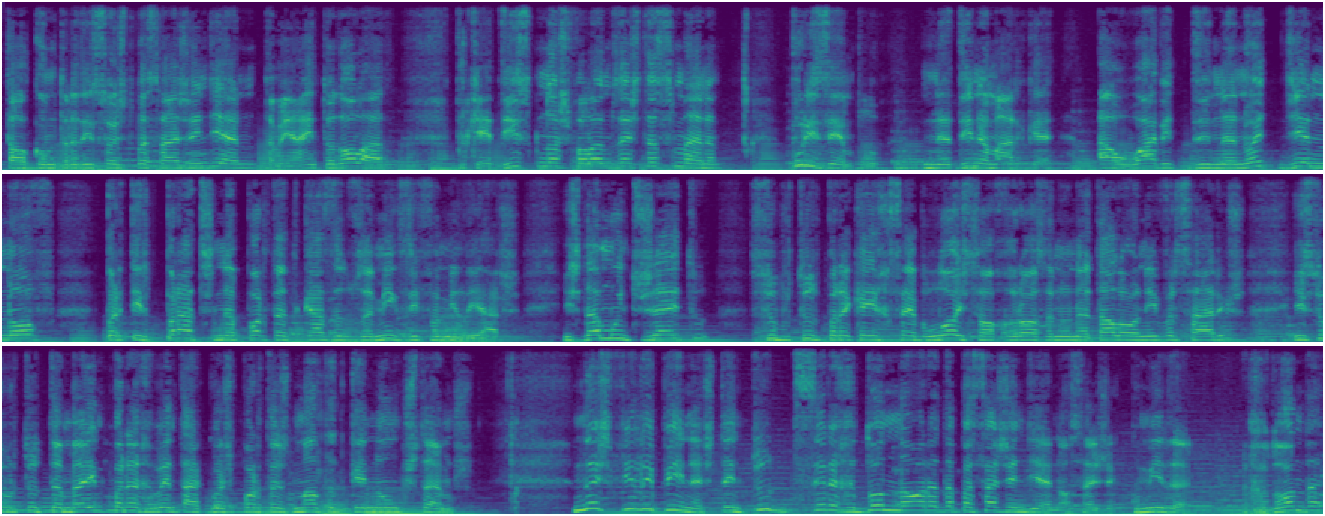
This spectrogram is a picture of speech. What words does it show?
Tal como tradições de passagem de ano, também há em todo o lado. Porque é disso que nós falamos esta semana. Por exemplo, na Dinamarca, há o hábito de, na noite de ano novo, partir pratos na porta de casa dos amigos e familiares. Isto dá muito jeito, sobretudo para quem recebe loiça horrorosa no Natal ou aniversários, e sobretudo também para arrebentar com as portas de malta de quem não gostamos. Nas Filipinas tem tudo de ser redondo na hora da passagem de ano, ou seja, comida redonda,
